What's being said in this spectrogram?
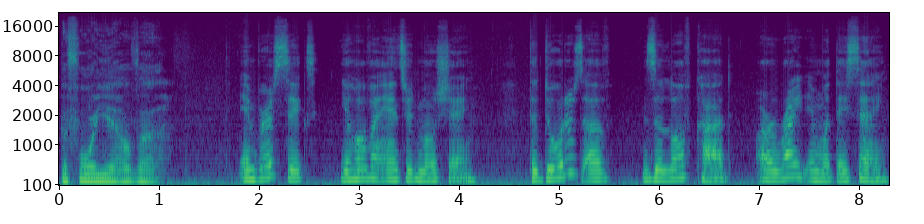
before Jehovah. In verse 6, Jehovah answered Moshe, The daughters of Zelophehad are right in what they say.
